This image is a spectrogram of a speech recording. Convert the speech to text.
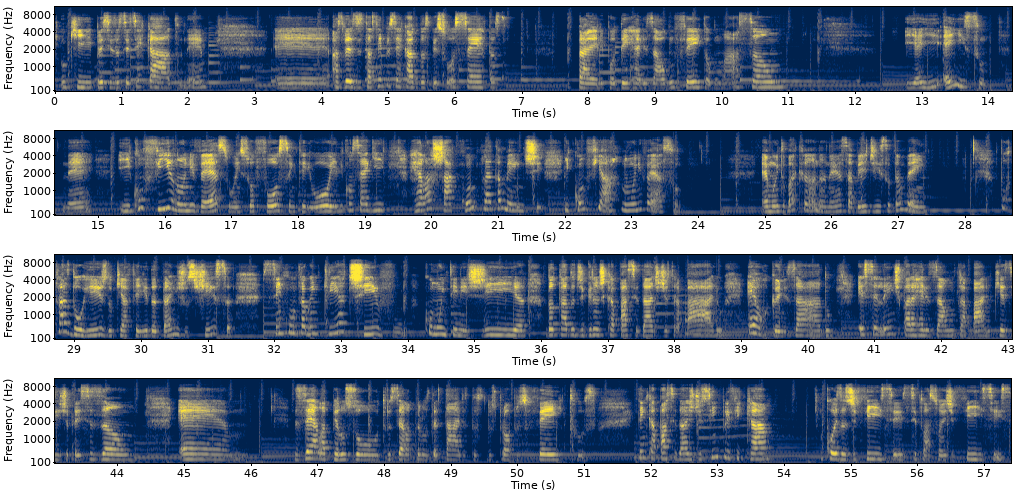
o que precisa ser cercado, né? É, às vezes está sempre cercado das pessoas certas para ele poder realizar algum feito, alguma ação. E aí é isso, né? E confia no universo, em sua força interior, e ele consegue relaxar completamente e confiar no universo. É muito bacana, né? Saber disso também. Por trás do rígido que é a ferida da injustiça, se encontra alguém criativo, com muita energia, dotado de grande capacidade de trabalho, é organizado, excelente para realizar um trabalho que exige precisão, é, zela pelos outros, zela pelos detalhes dos, dos próprios feitos, tem capacidade de simplificar coisas difíceis, situações difíceis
